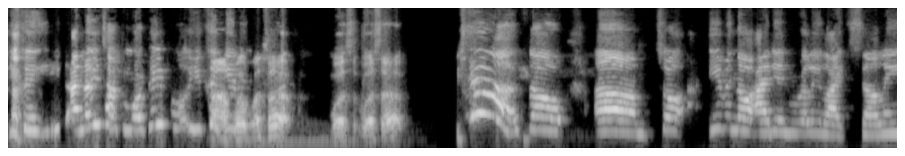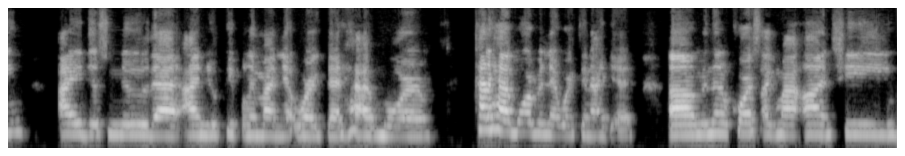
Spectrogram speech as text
You could I know you talk to more people. You could Mom, what's up? What's what's up? yeah. So um so even though I didn't really like selling, I just knew that I knew people in my network that have more kind of had more of a network than I did. Um, and then of course, like my aunt, she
